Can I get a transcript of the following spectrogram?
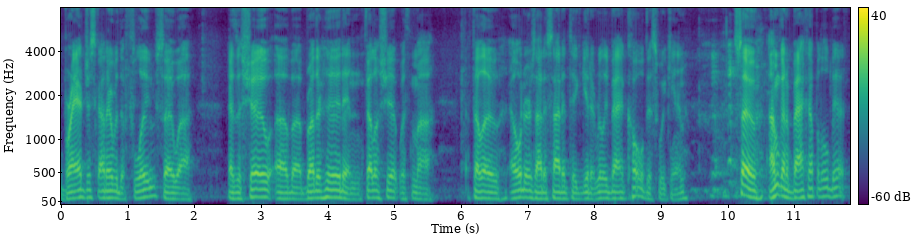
Brad just got over the flu. So, uh, as a show of uh, brotherhood and fellowship with my fellow elders, I decided to get a really bad cold this weekend so I'm going to back up a little bit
